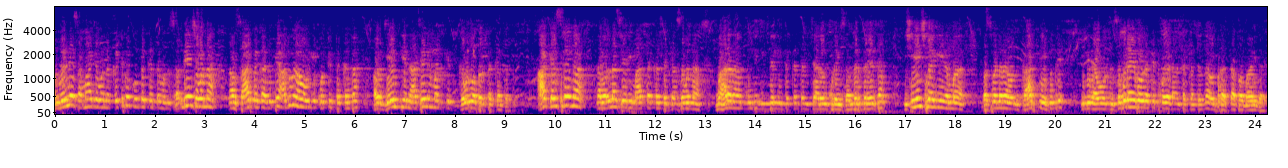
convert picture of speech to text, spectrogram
ಒಂದು ಒಳ್ಳೆ ಸಮಾಜವನ್ನ ಕಟ್ಟಬೇಕು ಅಂತಕ್ಕಂಥ ಒಂದು ಸಂದೇಶವನ್ನ ನಾವು ಸಾರಬೇಕಾಗುತ್ತೆ. ಅದು ನಾವು ಅವ್ರಿಗೆ ಕೊಟ್ಟಿರ್ತಕ್ಕಂಥ ಅವ್ರ ಜಯಂತಿಯನ್ನು ಆಚರಣೆ ಮಾಡಲಿಕ್ಕೆ ಗೌರವ ಬರ್ತಕ್ಕಂಥದ್ದು. ಆ ಕೆಲಸಗಳನ್ನ ನಾವೆಲ್ಲ ಸೇರಿ ಮಾಡ್ತಕ್ಕಂಥ ಕೆಲಸವನ್ನ ಮಾಡೋಣ ಮುಂದಿನ ದಿನದಲ್ಲಿ ಇರ್ತಕ್ಕಂಥ ವಿಚಾರವನ್ನು ಕೂಡ ಈ ಸಂದರ್ಭದಲ್ಲಿ ಹೇಳ್ತಾ, ವಿಶೇಷವಾಗಿ ನಮ್ಮ ಬಸವಣ್ಣನ ಒಂದು ಪ್ರಾರ್ಥನೆ ಏನಂದ್ರೆ, ಇಲ್ಲಿ ನಾವು ಒಂದು ಸಮುದಾಯ ಭವನ ಕಟ್ಕೊಳ್ಳೋಣ ಅಂತಕ್ಕಂಥದ್ದನ್ನ ಅವರು ಪ್ರಸ್ತಾಪ ಮಾಡಿದ್ದಾರೆ.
